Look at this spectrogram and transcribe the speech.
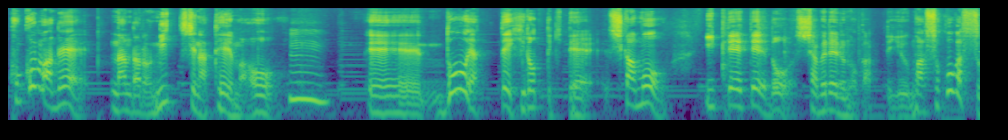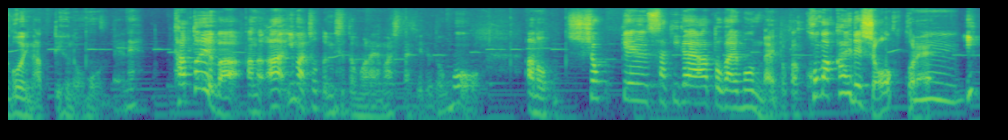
ここまで、なんだろう、ニッチなテーマを、うん。えーどうやって拾ってきて、しかも、一定程度喋れるのかっていう、まあそこがすごいなっていうふうに思うんだよね。例えば、あの、あ、今ちょっと見せてもらいましたけれども、あの、食券先買い後買い問題とか細かいでしょ？これ。うん一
